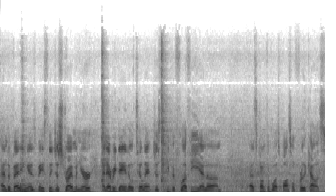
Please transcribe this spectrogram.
And the bedding is basically just dry manure. And every day they'll till it just to keep it fluffy and um, as comfortable as possible for the cows.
